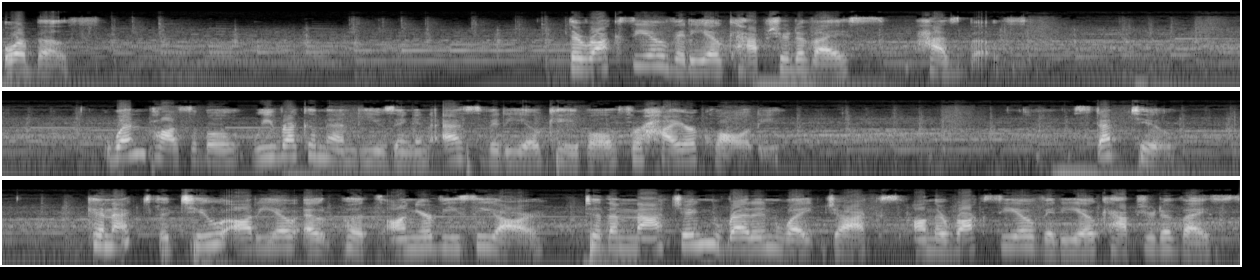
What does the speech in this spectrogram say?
or both. The Roxio video capture device has both. When possible, we recommend using an S-video cable for higher quality. Step 2. Connect the two audio outputs on your VCR to the matching red and white jacks on the Roxio video capture device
